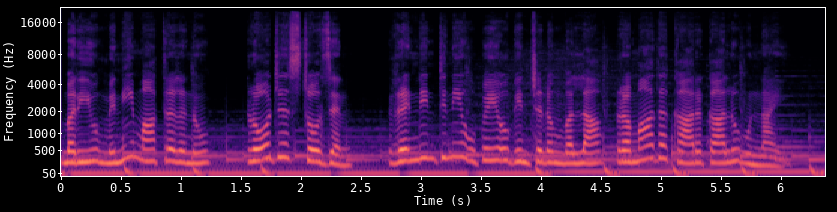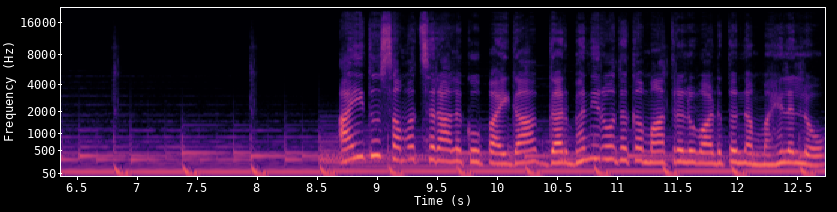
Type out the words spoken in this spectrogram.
మరియు మినీ మాత్రలను ప్రోజెస్టోజన్ రెండింటినీ ఉపయోగించడం వల్ల ప్రమాద కారకాలు ఉన్నాయి. ఐదు సంవత్సరాలకు పైగా గర్భనిరోధక మాత్రలు వాడుతున్న మహిళల్లో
